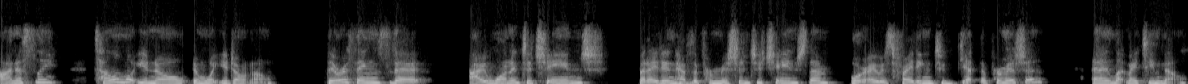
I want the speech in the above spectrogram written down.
Honestly, tell them what you know and what you don't know. There were things that I wanted to change, but I didn't have the permission to change them, or I was fighting to get the permission. And I let my team know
